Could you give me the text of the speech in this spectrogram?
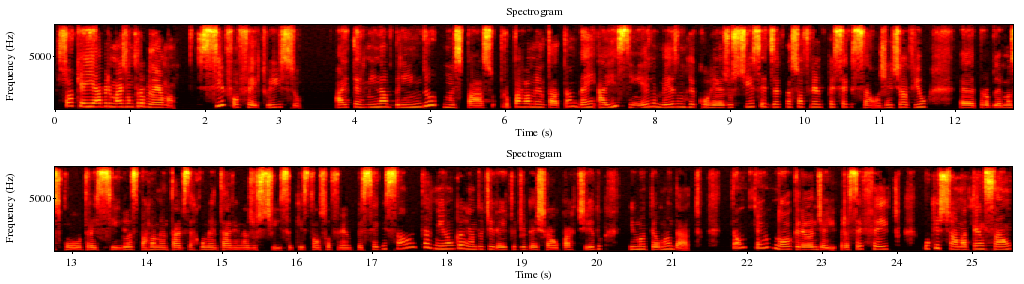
Só que aí abre mais um problema se for feito isso, aí termina abrindo um espaço para o parlamentar também, aí sim, ele mesmo recorrer à justiça e dizer que está sofrendo perseguição. A gente já viu é, problemas com outras siglas, parlamentares argumentarem na justiça que estão sofrendo perseguição e terminam ganhando o direito de deixar o partido e manter o mandato. Então, tem um nó grande aí para ser feito. O que chama atenção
